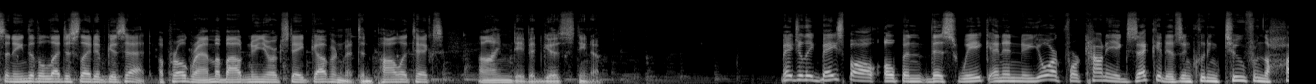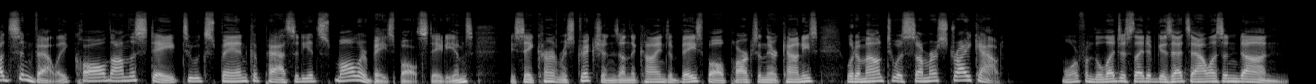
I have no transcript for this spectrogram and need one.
Listening to the Legislative Gazette, a program about New York State government and politics. I'm David Guistina. Major League Baseball opened this week, and in New York, four county executives, including two from the Hudson Valley, called on the state to expand capacity at smaller baseball stadiums. They say current restrictions on the kinds of baseball parks in their counties would amount to a summer strikeout. More from the Legislative Gazette's Allison Dunn.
